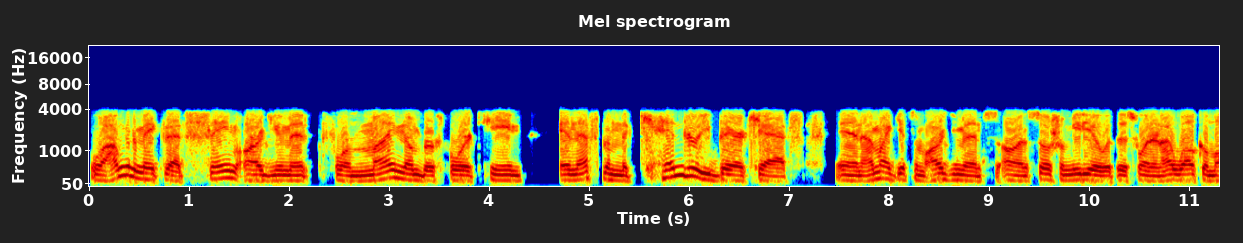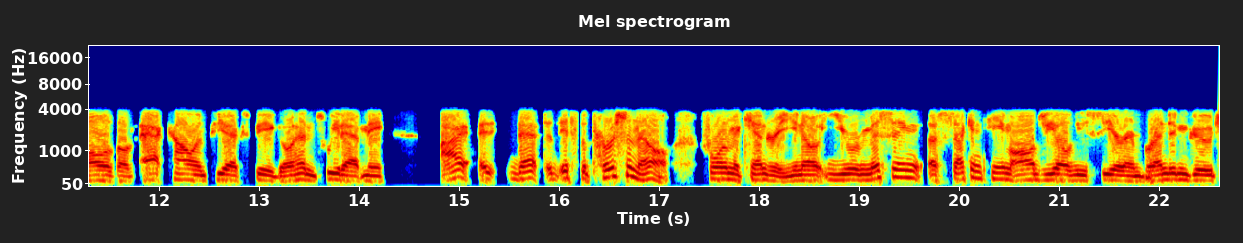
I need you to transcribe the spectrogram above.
Well, I'm going to make that same argument for my number four team, and that's the McKendree Bearcats. And I might get some arguments on social media with this one, and I welcome all of them at Colin PXP. Go ahead and tweet at me. I that it's the personnel for McKendree. You know, you were missing a second team All GLVCer in Brendan Gooch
